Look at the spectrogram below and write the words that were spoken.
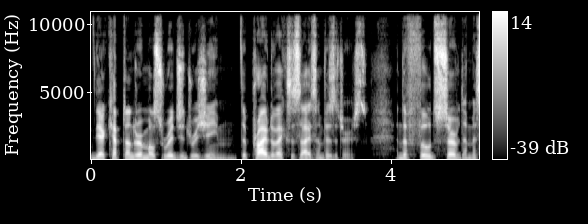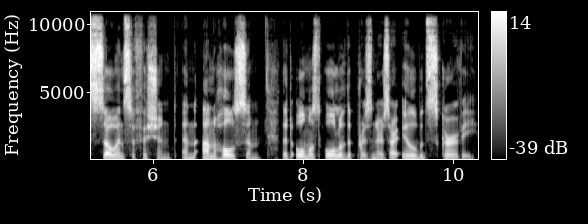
They are kept under a most rigid regime, deprived of exercise and visitors, and the food served them is so insufficient and unwholesome that almost all of the prisoners are ill with scurvy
